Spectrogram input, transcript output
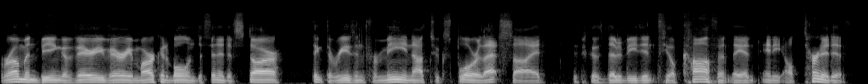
Roman being a very, very marketable and definitive star. I think the reason for me not to explore that side is because WWE didn't feel confident they had any alternative.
